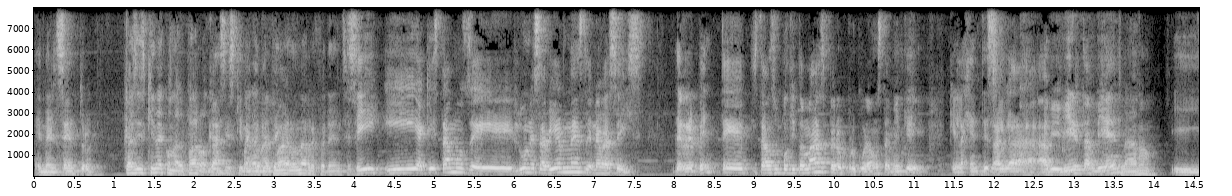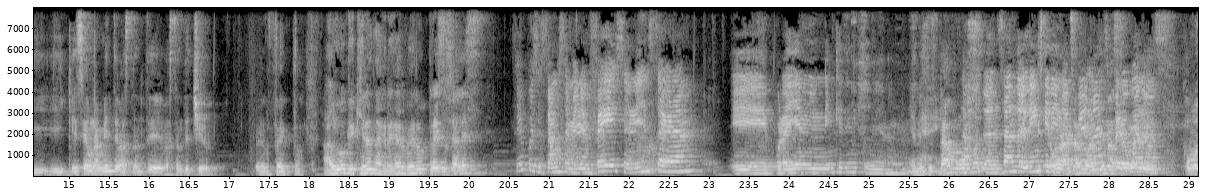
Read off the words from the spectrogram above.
en el centro. Casi esquina con Alfaro. Casi esquina Para que tengan una referencia. Sí, y aquí estamos de lunes a viernes de 9 a 6. De repente estamos un poquito más, pero procuramos también que, la gente salga a, vivir también. Claro. Y, y, que sea un ambiente bastante, bastante chido. Perfecto. ¿Algo que quieran agregar, Vero? ¿Redes sociales? Sí, pues estamos también en Facebook, en Instagram. Eh, por ahí en LinkedIn todavía no. En estamos, estamos lanzando el LinkedIn apenas, pero bueno. Como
